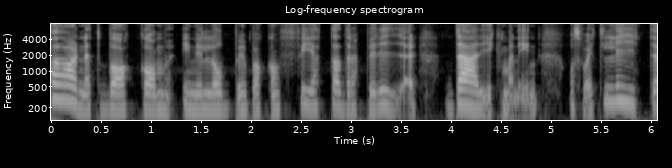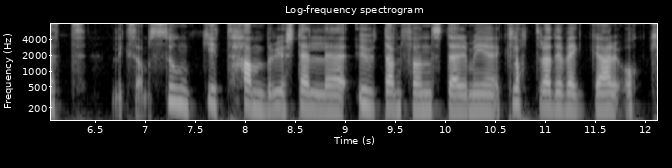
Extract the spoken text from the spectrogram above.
hörnet bakom in i lobbyn bakom feta draperier där gick man in. Och så var det ett litet liksom sunkigt hamburgerställe utan fönster med klottrade väggar och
